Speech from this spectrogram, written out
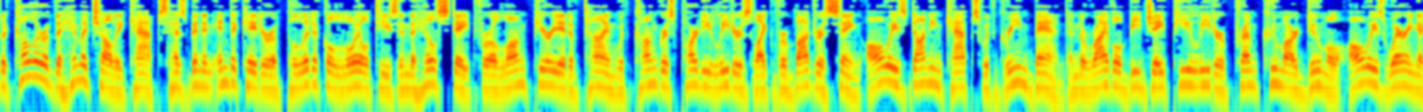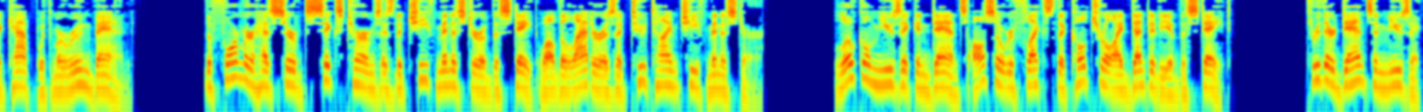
The color of the Himachali caps has been an indicator of political loyalties in the hill state for a long period of time with Congress party leaders like Virbhadra Singh always donning caps with green band and the rival BJP leader Prem Kumar Dhumal always wearing a cap with maroon band. The former has served six terms as the chief minister of the state while the latter is a two-time chief minister. Local music and dance also reflects the cultural identity of the state. Through their dance and music,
